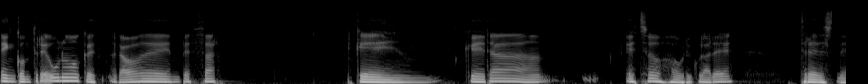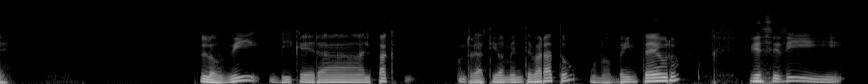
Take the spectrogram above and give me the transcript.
encontré uno que acababa de empezar, que, que era estos auriculares 3D. Los vi, vi que era el pack relativamente barato, unos 20 euros, y decidí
